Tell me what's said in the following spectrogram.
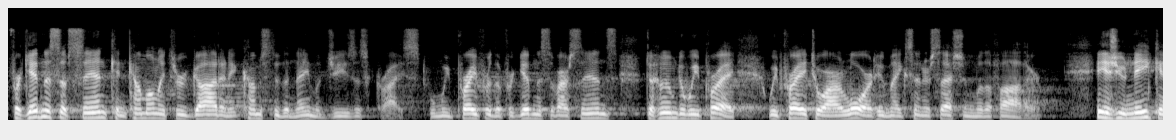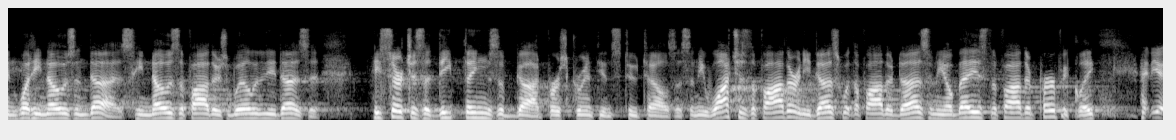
Forgiveness of sin can come only through God, and it comes through the name of Jesus Christ. When we pray for the forgiveness of our sins, to whom do we pray? We pray to our Lord who makes intercession with the Father. He is unique in what he knows and does. He knows the Father's will and he does it. He searches the deep things of God, 1 Corinthians 2 tells us. And he watches the Father and he does what the Father does and he obeys the Father perfectly and he,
